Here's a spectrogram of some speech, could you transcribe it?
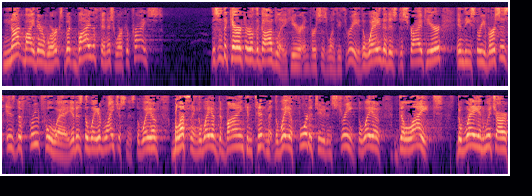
not by their works, but by the finished work of Christ. This is the character of the godly here in verses 1 through 3. The way that is described here in these three verses is the fruitful way. It is the way of righteousness, the way of blessing, the way of divine contentment, the way of fortitude and strength, the way of delight, the way in which our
